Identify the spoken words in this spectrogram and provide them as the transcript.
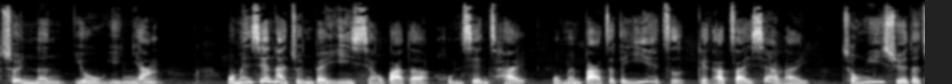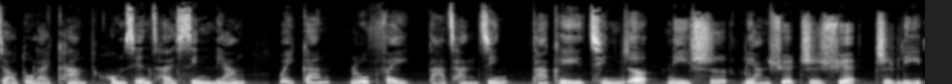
脆嫩又营养。我们先来准备一小把的红苋菜，我们把这个叶子给它摘下来。从医学的角度来看，红苋菜性凉，味甘，入肺、大肠经。它可以清热利湿、凉血止血、止痢。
